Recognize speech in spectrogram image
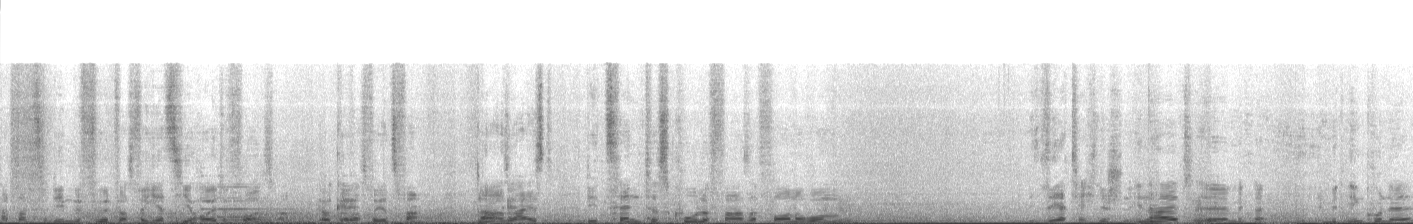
hat dann zu dem geführt, was wir jetzt hier heute vor uns haben. Okay. Oder was wir jetzt fahren. Na, Also Okay. heißt dezentes Kohlefaser vorne rum, Mhm. sehr technischen Inhalt äh, mit, einer, mit Inconel,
